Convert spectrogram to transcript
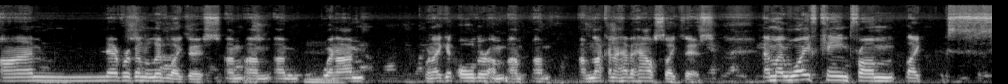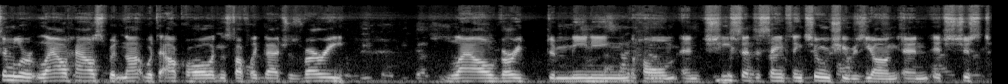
"I'm never going to live like this. I'm, I'm, I'm when I'm when I get older, I'm, I'm, I'm, I'm not going to have a house like this." And my wife came from like similar loud house, but not with the alcoholic and stuff like that. She was very loud, very demeaning home. And she said the same thing too when she was young. And it's just,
